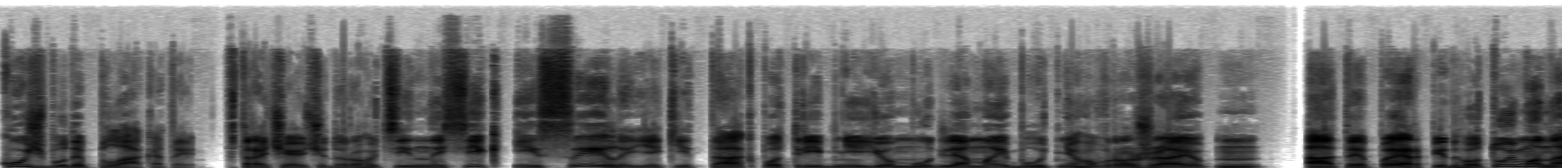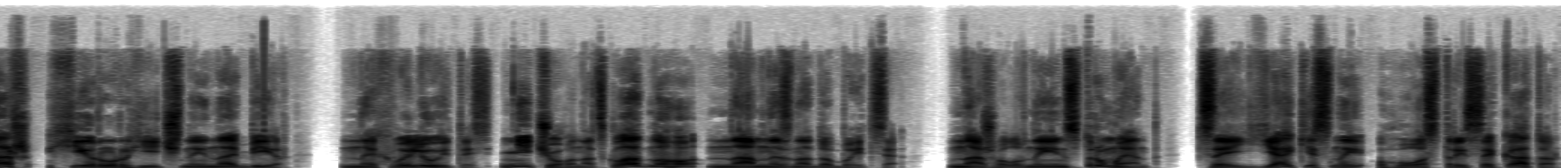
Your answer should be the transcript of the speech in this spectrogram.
Кущ буде плакати, втрачаючи дорогоцінний сік і сили, які так потрібні йому для майбутнього врожаю. А тепер підготуймо наш хірургічний набір. Не хвилюйтесь, нічого надскладного нам не знадобиться. Наш головний інструмент це якісний гострий секатор.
